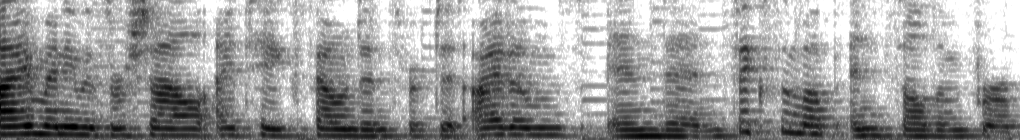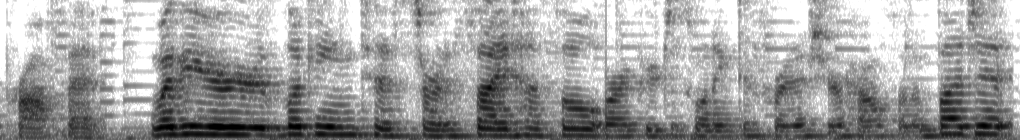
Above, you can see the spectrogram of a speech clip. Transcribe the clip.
Hi, my name is Rachelle. I take found and thrifted items and then fix them up and sell them for a profit. Whether you're looking to start a side hustle or if you're just wanting to furnish your house on a budget,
